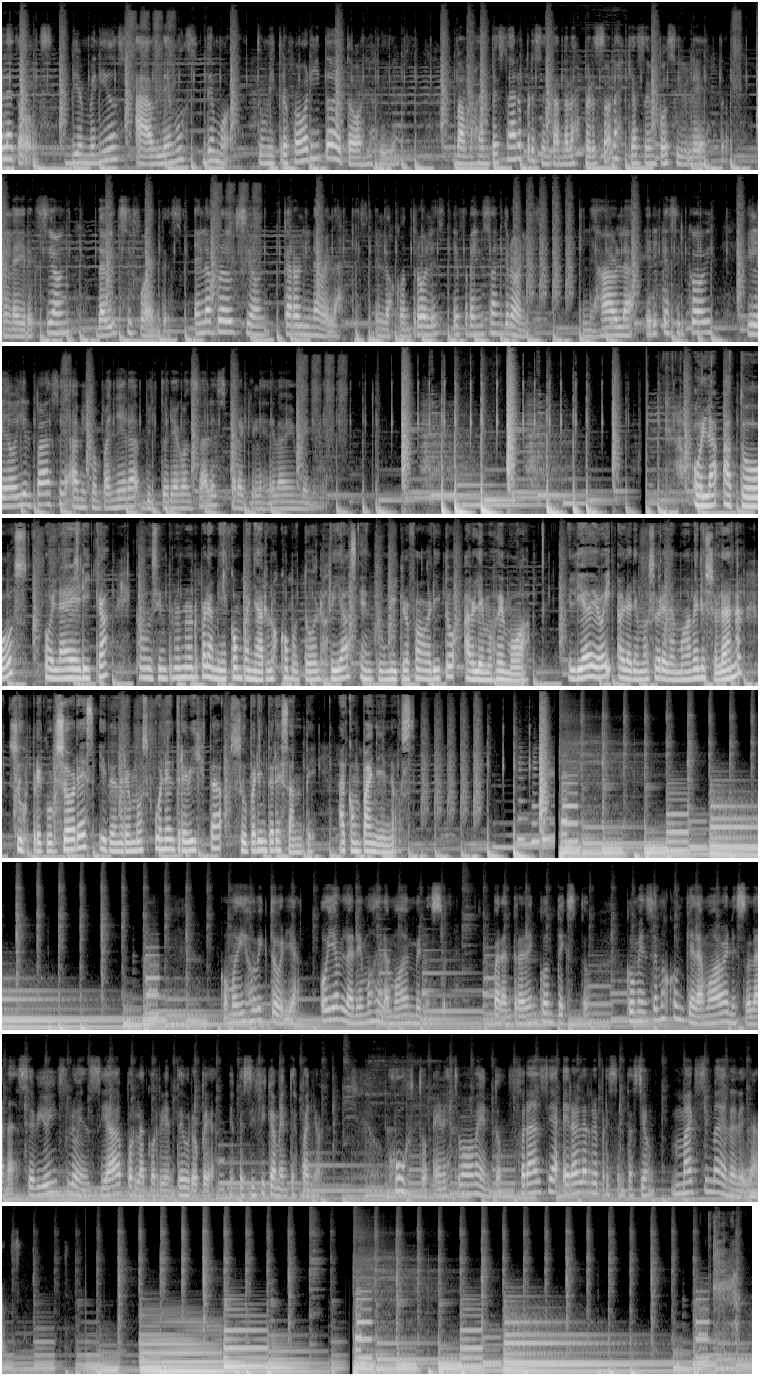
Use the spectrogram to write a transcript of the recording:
Hola a todos, bienvenidos a Hablemos de Moda, tu micro favorito de todos los días. Vamos a empezar presentando a las personas que hacen posible esto. En la dirección, David Cifuentes. En la producción, Carolina Velázquez. En los controles, Efraín Sangronis. Quien les habla, Erika Sirkovic. Y le doy el pase a mi compañera Victoria González para que les dé la bienvenida. Hola a todos, hola Erika, como siempre un honor para mí acompañarlos como todos los días en tu micro favorito Hablemos de Moda. El día de hoy hablaremos sobre la moda venezolana, sus precursores y tendremos una entrevista súper interesante. Acompáñenos. Como dijo Victoria, hoy hablaremos de la moda en Venezuela. Para entrar en contexto, Comencemos con que la moda venezolana se vio influenciada por la corriente europea, específicamente española. Justo en este momento, Francia era la representación máxima de la elegancia.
